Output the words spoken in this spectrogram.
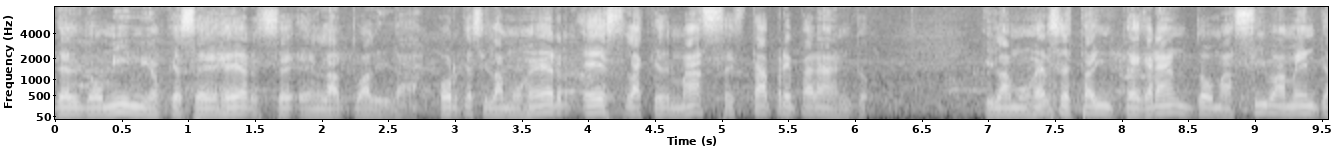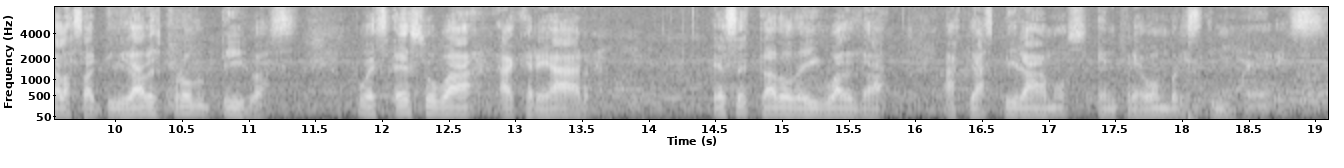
del dominio que se ejerce en la actualidad. Porque si la mujer es la que más se está preparando y la mujer se está integrando masivamente a las actividades productivas, pues eso va a crear ese estado de igualdad a que aspiramos entre hombres y mujeres.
